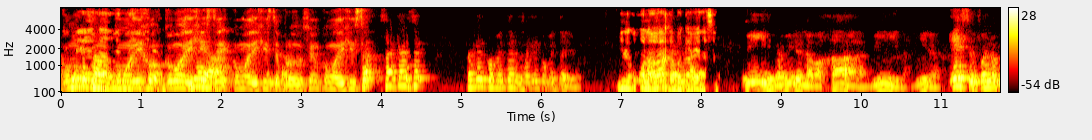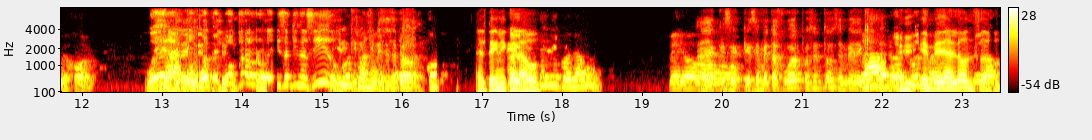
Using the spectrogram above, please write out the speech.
¿Cómo, dijo, cómo dijiste, cómo dijiste producción? ¿Cómo dijiste? Saca, el comentario, saca el comentario. Mira cómo la baja para que veas. Mira, mira la bajada, mira, mira. Ese fue lo mejor. Buena, con pelota, bro. ¿Esa quién ha sido? ¿Quién es ese el técnico de la U. El técnico de la U. Pero... Ah, que, se, que se meta a jugar, pues entonces, en vez de. Claro, en vez de Alonso.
